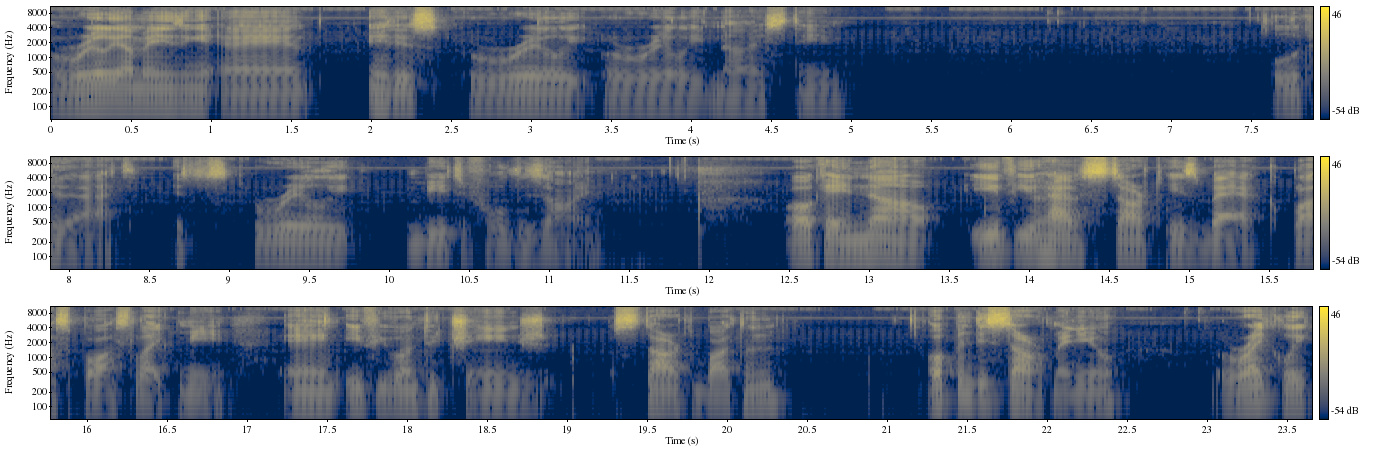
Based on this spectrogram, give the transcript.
Really amazing and it is really really nice team. Look at that. It's really beautiful design. Okay now if you have StartIsBack plus plus like me and if you want to change start button open the start menu right click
